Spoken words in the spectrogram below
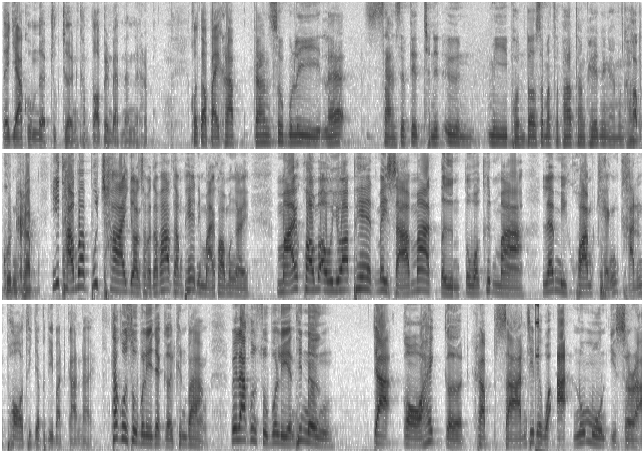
แต่ยาคุมเนิดฉุกเฉินคำตอบเป็นแบบนั้นนะครับ คนต่อไปครับ การสูบบุหรี่และ สารเสพติดชนิดอื่น มีผลต่อสมรรถภาพทางเพศยังไงบ้างคขรัอบบคุณครับ นี่ถามว่าผู้ชายหย่อนสมรรถภาพทางเพศนี่หมายความว่าไง หมายความว่าอวัยวะเพศไม่สามารถตื่นตัวขึ้นมา และมีความแข็งขันพอที่จะปฏิบัติการได้ ถ้าคุณสูบบุหรี่จะเกิดขึ้นบ้าง เวลาคุณสูบบุหรี่อันที่หนึ่งจะก่อให้เกิดครับสารที่เรียกว่าอนุมูลอิสระ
